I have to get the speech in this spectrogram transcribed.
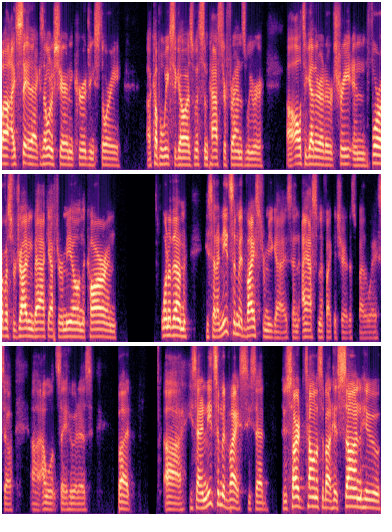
Well, I say that because I want to share an encouraging story. A couple weeks ago, I was with some pastor friends. We were uh, all together at a retreat, and four of us were driving back after a meal in the car. And one of them, he said, I need some advice from you guys. And I asked him if I could share this, by the way. So uh, I won't say who it is. But uh, he said, I need some advice. He said, he started telling us about his son who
